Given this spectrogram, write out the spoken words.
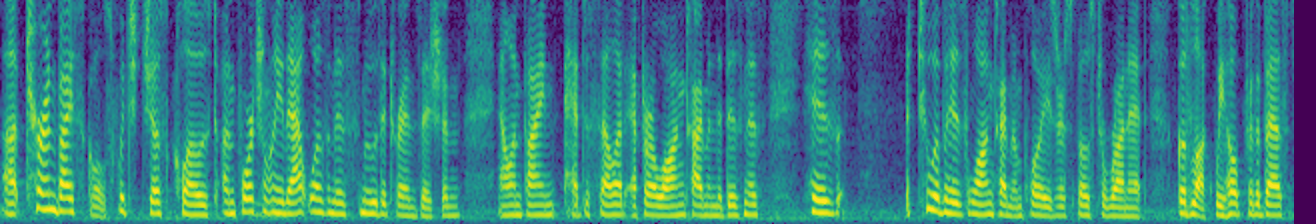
Uh, Turin Bicycles, which just closed. Unfortunately, that wasn't as smooth a transition. Alan Fine had to sell it after a long time in the business. His two of his longtime employees are supposed to run it. Good luck. We hope for the best.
